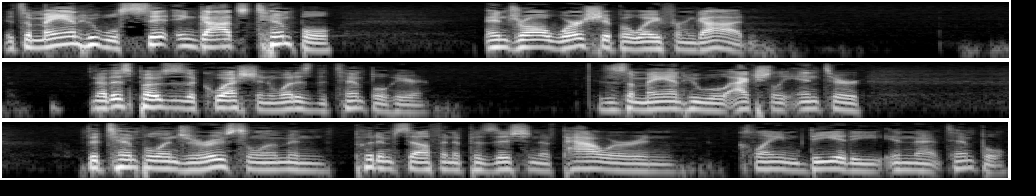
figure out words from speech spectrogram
It's a man who will sit in God's temple and draw worship away from God. Now, this poses a question what is the temple here? Is this a man who will actually enter the temple in Jerusalem and put himself in a position of power and claim deity in that temple?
